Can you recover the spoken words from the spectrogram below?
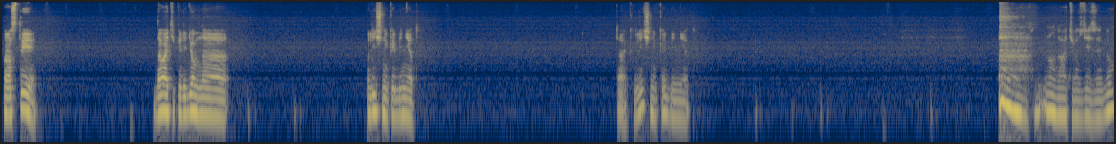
простые. Давайте перейдем на личный кабинет. Так, личный кабинет. Ну, давайте вот здесь зайду.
